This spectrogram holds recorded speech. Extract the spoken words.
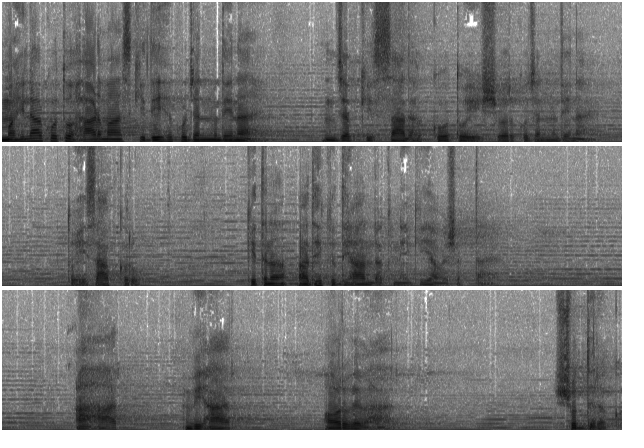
महिला को तो हाड़ मास की देह को जन्म देना है, जबकि साधक को तो ईश्वर को जन्म देना है। तो हिसाब करो, कितना अधिक ध्यान रखने की आवश्यकता है। आहार, विहार और व्यवहार। शुद्ध रखो।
